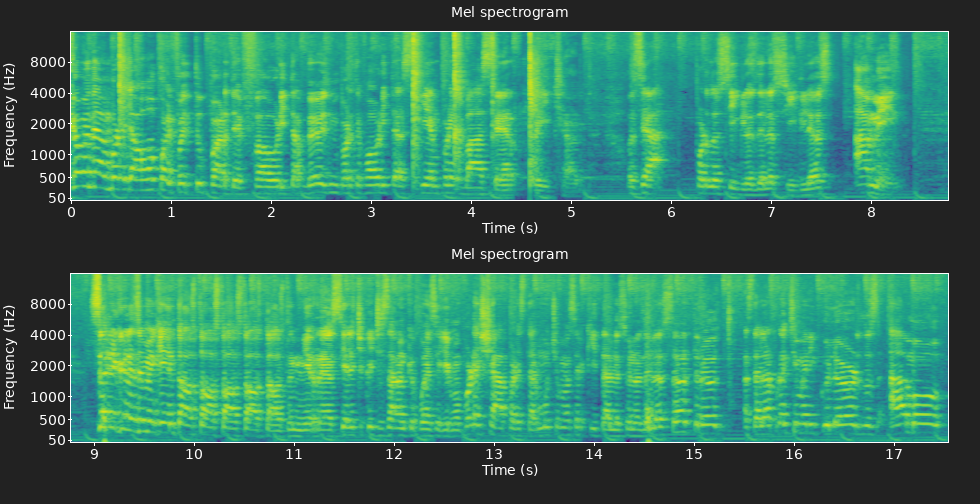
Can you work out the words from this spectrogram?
Comentaban por allá abajo cuál fue tu parte favorita. Bebes, mi parte favorita siempre va a ser Richard. O sea, por los siglos de los siglos. Amén. Soy que se me queden todos, todos, todos, todos, todos en mis redes sociales, chicos, ya saben que pueden seguirme por allá para estar mucho más cerquita los unos de los otros. Hasta la próxima, Nicolors, los amo.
